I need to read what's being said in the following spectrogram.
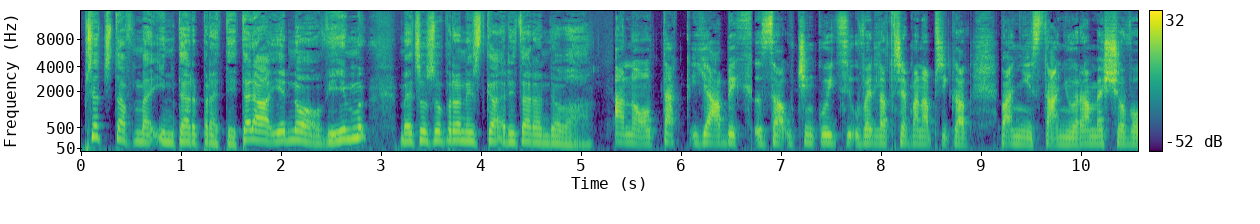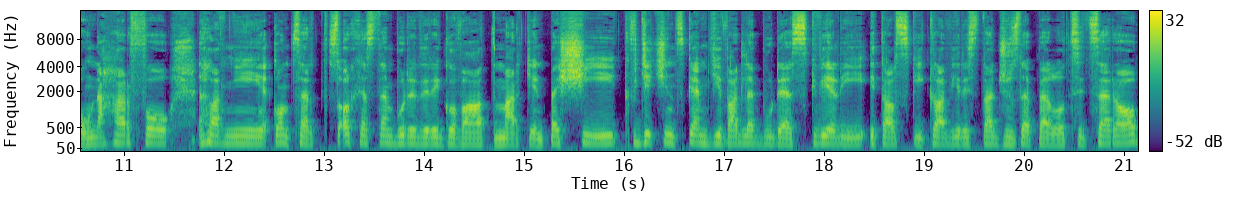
představme interprety. Teda jedno vím, mecosopranistka Edita Randová. Ano, tak já bych za účinkující uvedla třeba například paní Stáňu Ramešovou na harfu. Hlavní koncert s orchestrem bude dirigovat Martin Pešík. V Děčínském divadle bude skvělý italský klavírista Giuseppe Locicero.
